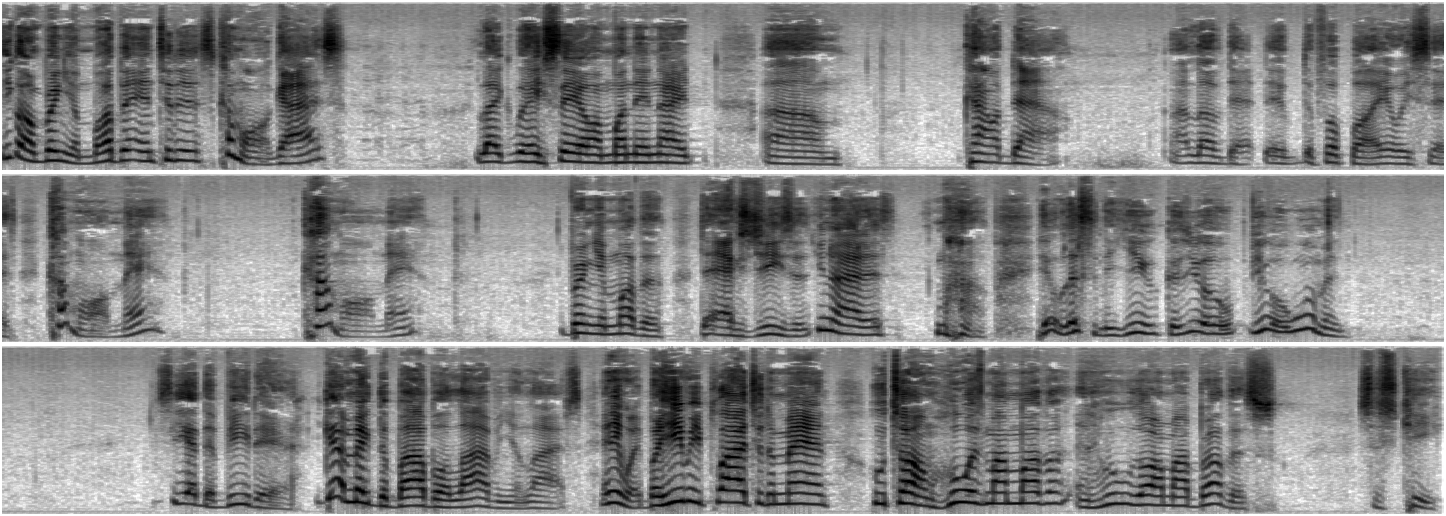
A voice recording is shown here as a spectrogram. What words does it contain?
You're gonna bring your mother into this? Come on, guys. Like they say on Monday night um, countdown. I love that. The, the football he always says, "Come on, man. Come on, man. Bring your mother to ask Jesus. You know how it is. Mom, he'll listen to you because you're you're a woman. She had to be there. You got to make the Bible alive in your lives. Anyway, but he replied to the man who told him, Who is my mother and who are my brothers? This is key.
